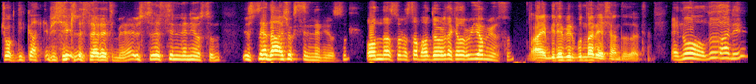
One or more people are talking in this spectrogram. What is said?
çok dikkatli bir şekilde seyretmeye. Üstüne sinirleniyorsun. Üstüne daha çok sinirleniyorsun. Ondan sonra sabah 4'e kadar uyuyamıyorsun. Aynen birebir bunlar yaşandı zaten. E ne oldu? Hani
